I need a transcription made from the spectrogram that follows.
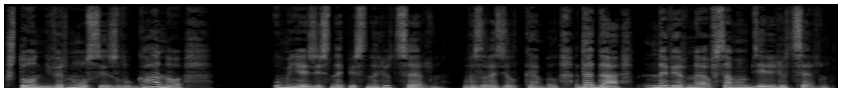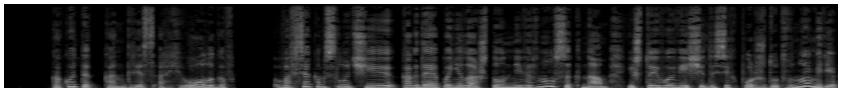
что он не вернулся из Лугано... «У меня здесь написано «Люцерн», — возразил Кэмпбелл. «Да-да, наверное, в самом деле Люцерн. Какой-то конгресс археологов, во всяком случае, когда я поняла, что он не вернулся к нам и что его вещи до сих пор ждут в номере,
